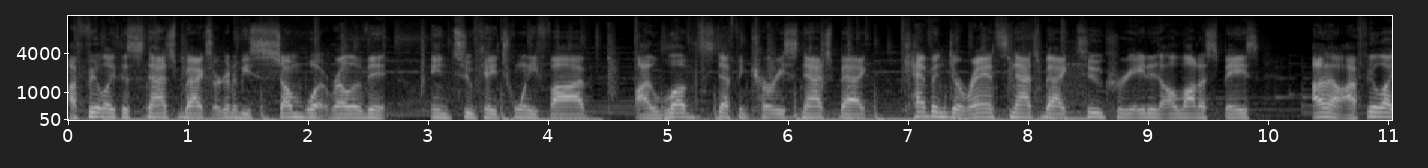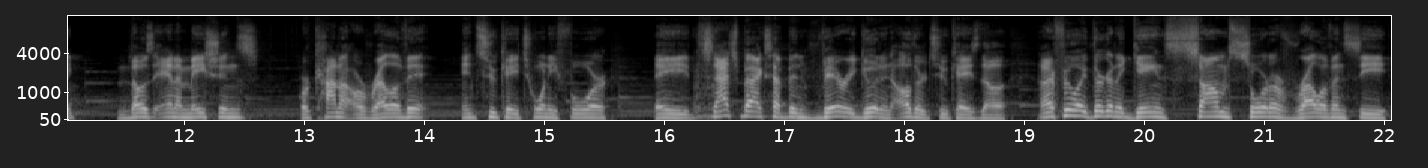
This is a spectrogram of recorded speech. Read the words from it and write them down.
I feel like the snatchbacks are going to be somewhat relevant in 2K25. I loved Stephen Curry snatchback. Kevin Durant snatchback too created a lot of space. I don't know. I feel like those animations were kind of irrelevant in 2K24. They snatchbacks have been very good in other 2Ks though, and I feel like they're gonna gain some sort of relevancy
